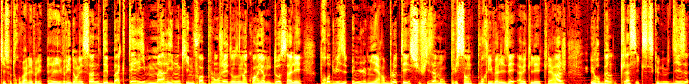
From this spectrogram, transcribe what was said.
qui se trouve à Ivry, à Ivry dans l'Essonne, des bactéries marines qui, une fois plongées dans un aquarium d'eau salée, produisent une lumière bleutée suffisamment puissante pour rivaliser avec l'éclairage urbain classique. C'est ce que nous disent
